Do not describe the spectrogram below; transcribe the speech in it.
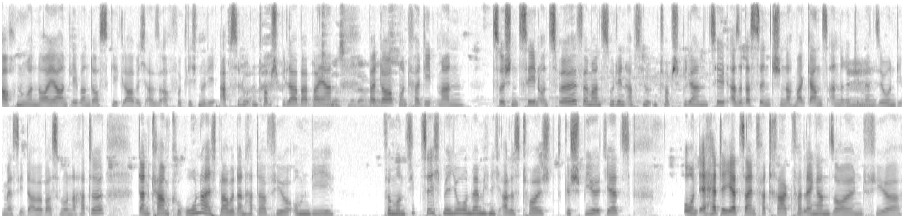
auch nur Neuer und Lewandowski, glaube ich. Also auch wirklich nur die absoluten Ja. Topspieler bei Bayern. Müller, Bei. Dortmund verdient man zwischen 10 und 12, wenn man zu den absoluten Topspielern zählt. Also das sind schon nochmal ganz andere Mhm. Dimensionen, die Messi da bei Barcelona hatte. Dann kam Corona, ich glaube, dann hat er für um die 75 Millionen, wenn mich nicht alles täuscht, gespielt jetzt. Und er hätte jetzt seinen Vertrag verlängern sollen für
